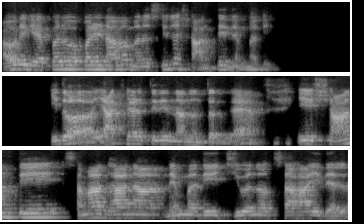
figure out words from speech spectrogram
ಅವರಿಗೆ ಪರುವ ಪರಿಣಾಮ ಮನಸ್ಸಿನ ಶಾಂತಿ ನೆಮ್ಮದಿ. ಇದು ಯಾಕೆ ಹೇಳ್ತಿದ್ದೀನಿ ನಾನು ಅಂತಂದ್ರೆ, ಈ ಶಾಂತಿ, ಸಮಾಧಾನ, ನೆಮ್ಮದಿ, ಜೀವನೋತ್ಸಾಹ ಇದೆಲ್ಲ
